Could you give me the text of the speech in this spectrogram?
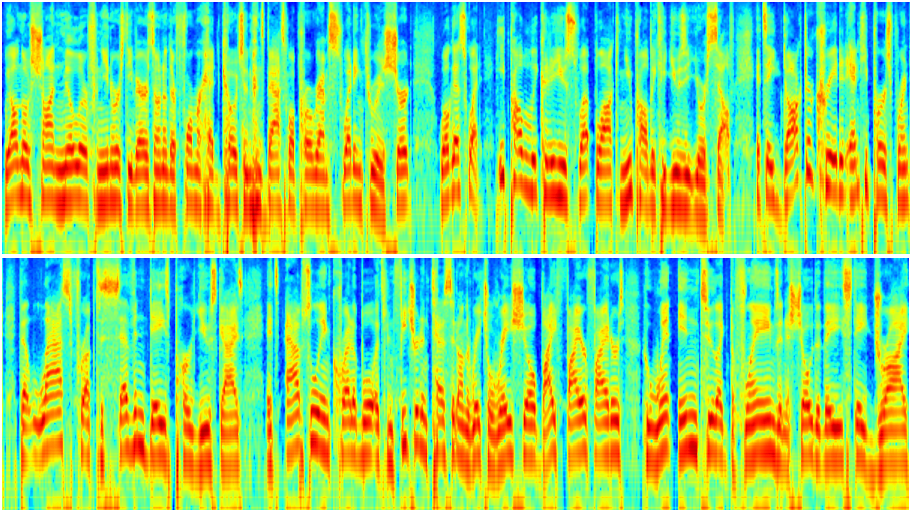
We all know Sean Miller from the University of Arizona, their former head coach of the men's basketball program, sweating through his shirt. Well, guess what? He probably could have used Sweatblock and you probably could use it yourself. It's a doctor created antiperspirant that lasts for up to seven days per use, guys. It's absolutely incredible. It's been featured and tested on the Rachael Ray show by firefighters who went into like the flames and it showed that they stayed dry.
